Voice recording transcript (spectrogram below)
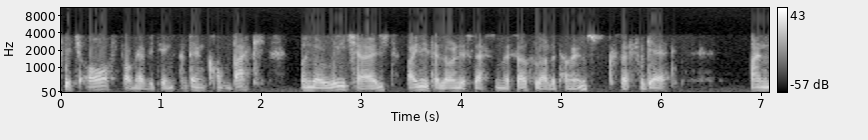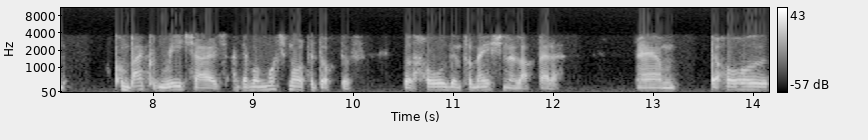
switch off from everything, and then come back when they're recharged. I need to learn this lesson myself a lot of times because I forget. And come back recharged, and then we're much more productive. We'll hold information a lot better. Um, the whole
